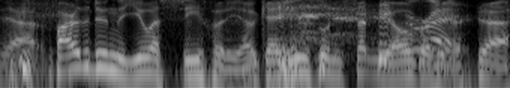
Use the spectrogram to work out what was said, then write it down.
yeah, fire the dude in the USC hoodie. Okay, he was the one who sent me over Right. here. Yeah.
